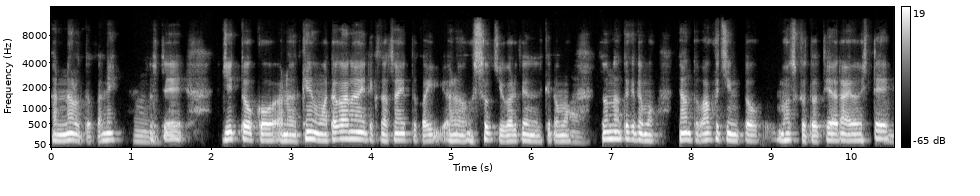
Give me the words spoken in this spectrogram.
なるとかね、うん。そしてじっとこうあの県をまたがないでくださいとかいあのしょっちゅう言われてるんですけども、はい。そんな時でもちゃんとワクチンとマスクと手洗いをして、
